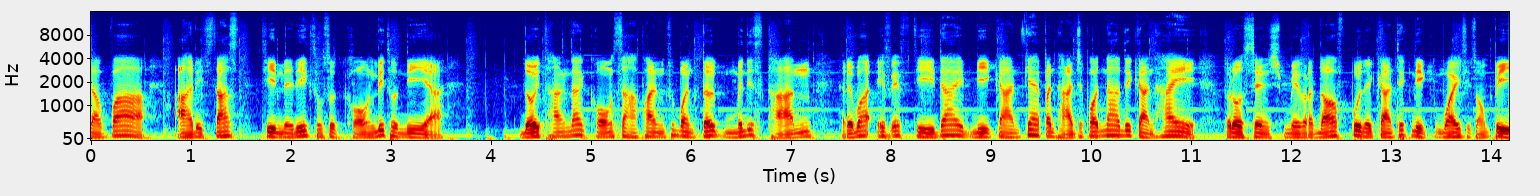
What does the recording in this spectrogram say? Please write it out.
นาวาอาริซัส ทีมในลีกสูงสุดของลิทัวเนียโดยทางด้านของสหพันธ์ฟุตบอลเติร์กเมนิสถาน หรือว่า FFT ได้มีการแก้ปัญหาเฉพาะหน้าด้วยการให้โรเซนช์เมวรดอฟผู้ในการเทคนิควัย 12 ปี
